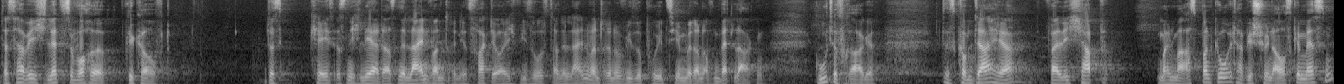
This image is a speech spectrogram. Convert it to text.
Das habe ich letzte Woche gekauft. Das Case ist nicht leer, da ist eine Leinwand drin. Jetzt fragt ihr euch, wieso ist da eine Leinwand drin und wieso projizieren wir dann auf dem Bettlaken? Gute Frage. Das kommt daher, weil ich habe mein Maßband geholt, habe hier schön ausgemessen,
